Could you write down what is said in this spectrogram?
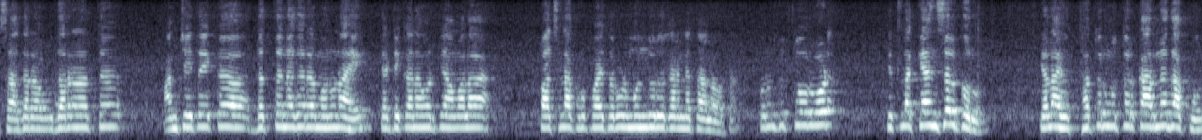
साधारण उदाहरणार्थ आमच्या इथं एक दत्तनगर म्हणून आहे. त्या ठिकाणावरती आम्हाला पाच लाख रुपयाचा रोड मंजूर करण्यात आला होता. परंतु तो रोड तिथला कॅन्सल करून त्याला थातुरमुतर कारणं दाखवून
